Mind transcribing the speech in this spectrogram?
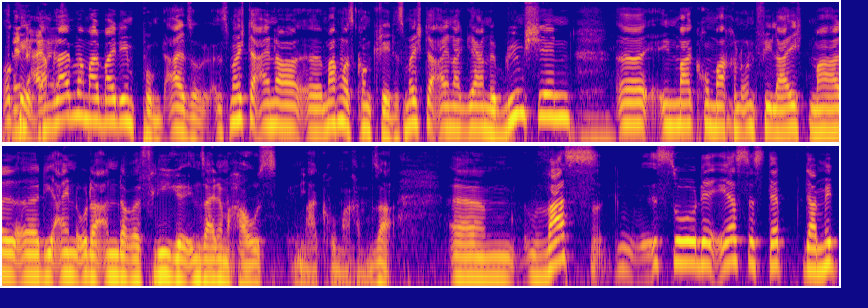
Okay, dann bleiben wir mal bei dem Punkt. Also, es möchte einer, äh, machen wir es konkret, es möchte einer gerne Blümchen äh, in Makro machen und vielleicht mal äh, die ein oder andere Fliege in seinem Haus in Makro machen. So. Ähm, was ist so der erste Step, damit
